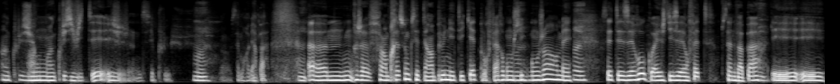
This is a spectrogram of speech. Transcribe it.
inclusion, inclusivité et je ne sais plus Ça me revient pas. J'avais l'impression que c'était un peu une étiquette pour faire bon chic, bon genre, mais c'était zéro, quoi. Et je disais, en fait, ça ne va pas. Et, et,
